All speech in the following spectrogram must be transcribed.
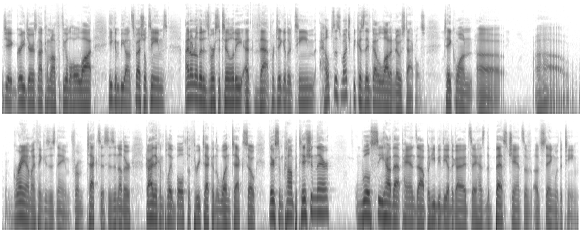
Grady Jarrett's not coming off the field a whole lot. He can be on special teams. I don't know that his versatility at that particular team helps as much because they've got a lot of nose tackles. Ta'Quon uh, uh, Graham, I think is his name, from Texas, is another guy that can play both the three tech and the one tech. So there's some competition there. We'll see how that pans out, but he'd be the other guy I'd say has the best chance of, of staying with the team.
